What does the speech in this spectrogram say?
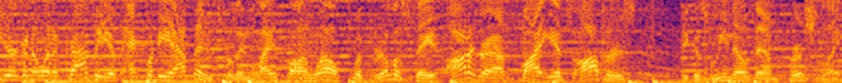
you're going to win a copy of Equity Happens, Building Lifelong Wealth with Real Estate, autographed by its authors because we know them personally.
